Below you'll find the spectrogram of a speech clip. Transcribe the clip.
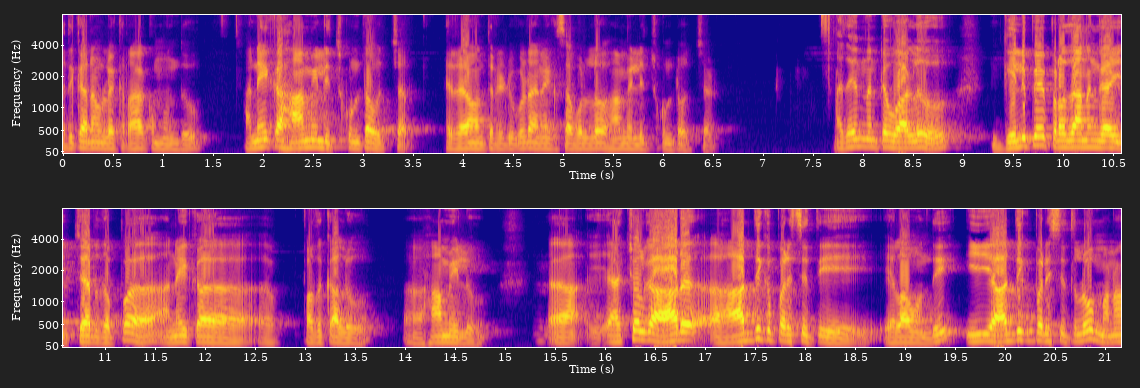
అధికారంలోకి రాకముందు అనేక హామీలు ఇచ్చుకుంటూ వచ్చారు. రేవంత్ రెడ్డి కూడా అనేక సభల్లో హామీలు ఇచ్చుకుంటూ వచ్చాడు. అదేంటంటే వాళ్ళు గెలిపే ప్రధానంగా ఇచ్చారు తప్ప అనేక పథకాలు హామీలు యాక్చువల్గా ఆర్ ఆర్థిక పరిస్థితి ఎలా ఉంది? ఈ ఆర్థిక పరిస్థితిలో మనం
